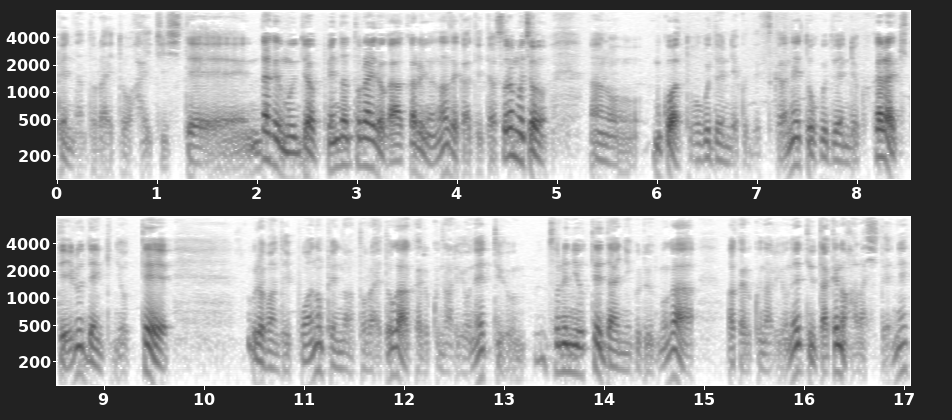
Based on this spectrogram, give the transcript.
ペンダントライトを配置してだけどもじゃあペンダントライトが明るいのはなぜかっていったらそれはもちろんあの向こうは東北電力ですからね。東北電力から来ている電気によって裏バンド一本はのペンダントライトが明るくなるよねっていうそれによって第2グルームが明るくなるよねっていうだけの話でね。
